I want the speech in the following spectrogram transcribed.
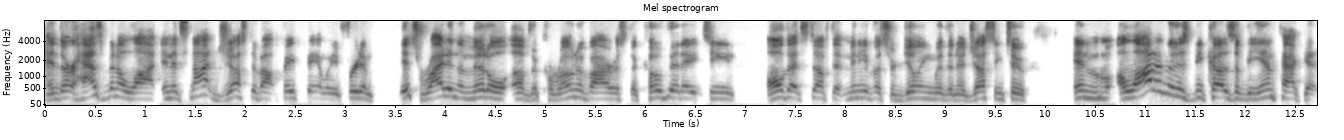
And there has been a lot, and it's not just about faith, family, and freedom. It's right in the middle of the coronavirus, the COVID 18, all that stuff that many of us are dealing with and adjusting to. And a lot of it is because of the impact that,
